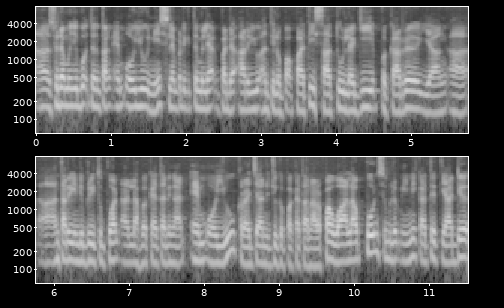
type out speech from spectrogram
uh, sudah menyebut tentang MOU ini. Selain pada kita melihat kepada RU Anti Lompat Parti, satu lagi perkara yang uh, antara yang diberi tumpuan adalah berkaitan dengan MOU, Kerajaan dan juga Pakatan Harapan. Walaupun sebelum ini kata tiada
